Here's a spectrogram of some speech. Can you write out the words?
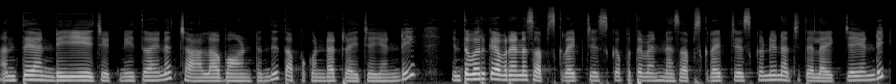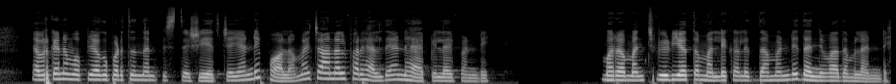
అంతే అండి. ఏ చట్నీతో అయినా చాలా బాగుంటుంది. తప్పకుండా ట్రై చేయండి. ఇంతవరకు ఎవరైనా సబ్స్క్రైబ్ చేసుకోకపోతే వెంటనే సబ్స్క్రైబ్ చేసుకోండి. నచ్చితే లైక్ చేయండి. ఎవరికైనా ఉపయోగపడుతుంది అనిపిస్తే షేర్ చేయండి. Follow my channel for healthy and happy life అండి. మరో మంచి వీడియోతో మళ్ళీ కలుద్దామండి. ధన్యవాదములండి.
